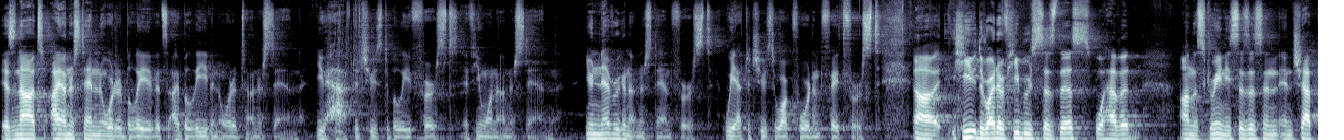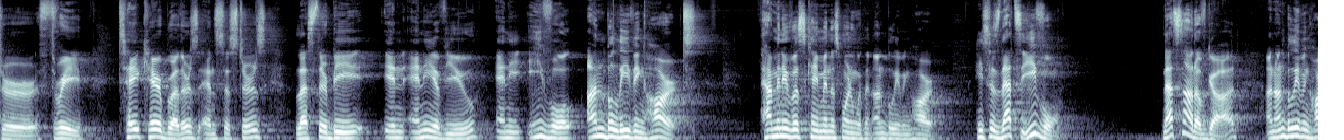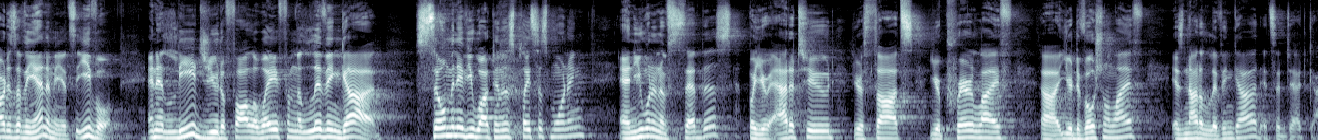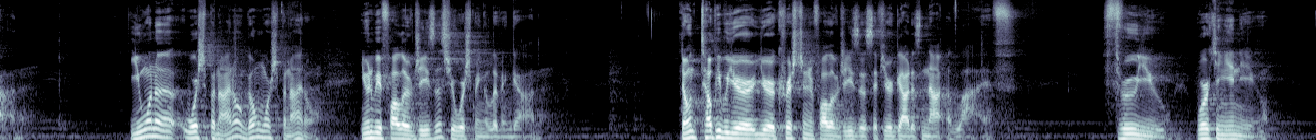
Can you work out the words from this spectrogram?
is not, I understand in order to believe, it's, I believe in order to understand. You have to choose to believe first if you want to understand. You're never going to understand first. We have to choose to walk forward in faith first. Uh, he, the writer of Hebrews says this, we'll have it on the screen. He says this in, in chapter 3 Take care, brothers and sisters, lest there be in any of you any evil, unbelieving heart. How many of us came in this morning with an unbelieving heart? He says, That's evil. That's not of God. An unbelieving heart is of the enemy, it's evil and it leads you to fall away from the living God. So many of you walked in this place this morning and you wouldn't have said this, but your attitude, your thoughts, your prayer life, uh, your devotional life is not a living God, it's a dead God. You want to worship an idol? Go and worship an idol. You want to be a follower of Jesus? You're worshiping a living God. Don't tell people you're, you're a Christian and follow Jesus if your God is not alive. Through you, working in you,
